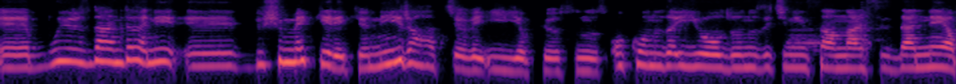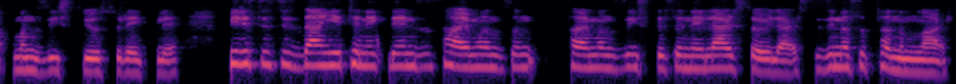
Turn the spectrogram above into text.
E, bu yüzden de hani e, düşünmek gerekiyor. Neyi rahatça ve iyi yapıyorsunuz? O konuda iyi olduğunuz için insanlar sizden ne yapmanızı istiyor sürekli? Birisi sizden yeteneklerinizi saymanızın saymanızı istese neler söyler? Sizi nasıl tanımlar?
